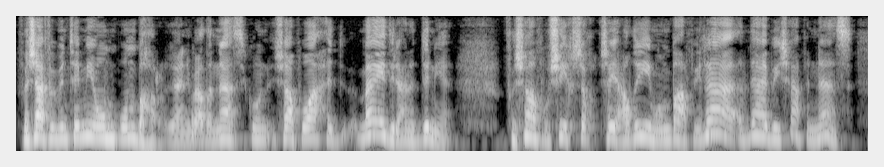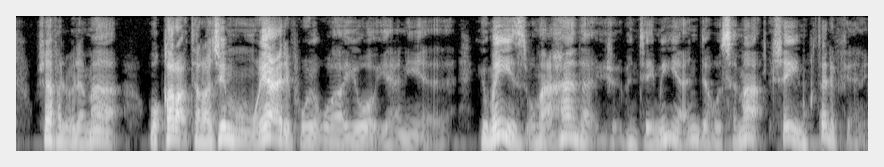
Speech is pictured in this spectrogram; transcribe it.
فشاف ابن تيمية وان- وانبهر. يعني بعض الناس يكون شاف واحد ما يدري عن الدنيا. فشافوا شيء شيء عظيم وانبهر فيه. لا الذهبي شاف الناس وشاف العلماء وقرأ تراجمهم ويعرف ويعني يميز ومع هذا ابن تيمية عنده سماع شيء مختلف يعني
